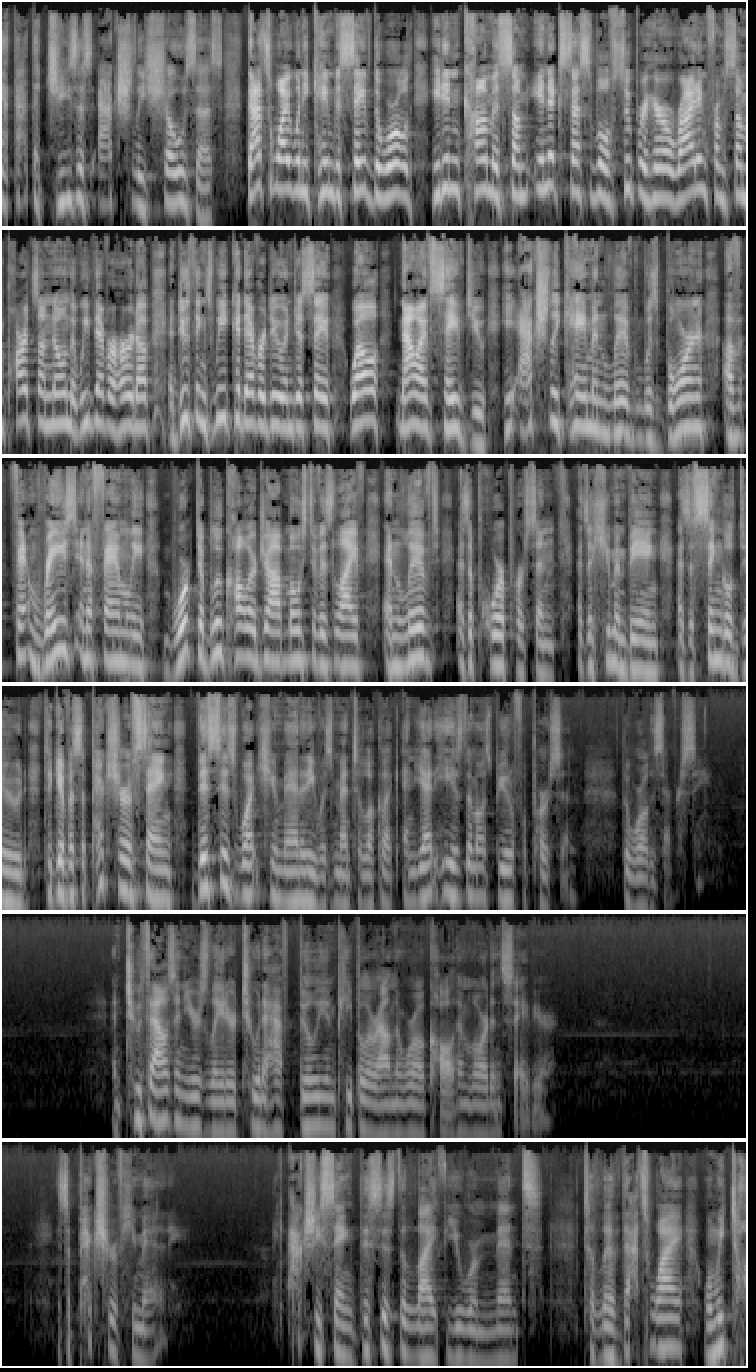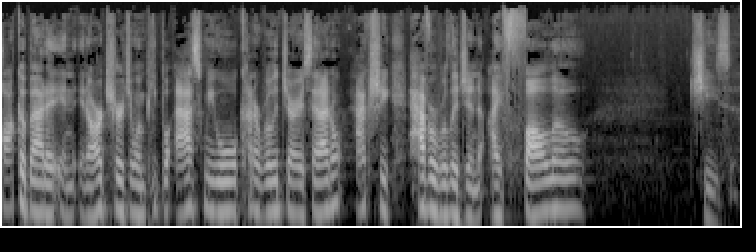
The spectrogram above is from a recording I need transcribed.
Get that? That Jesus actually shows us. That's why when he came to save the world, he didn't come as some inaccessible superhero riding from some parts unknown that we've never heard of and do things we could never do and just say, Well, now I've saved you. He actually came and lived, was born of, raised in a family, worked a blue collar job most of his life, and lived as a poor person, as a human being, as a single dude to give us a picture of saying, This is what humanity was meant to look like. And yet he is the most beautiful person the world has ever seen. And 2,000 years later, two and a half billion people around the world call him Lord and Savior. It's a picture of humanity. Like actually saying, this is the life you were meant to live. That's why when we talk about it in, in our church, and when people ask me, well, what kind of religion are you? I said, I don't actually have a religion. I follow Jesus.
